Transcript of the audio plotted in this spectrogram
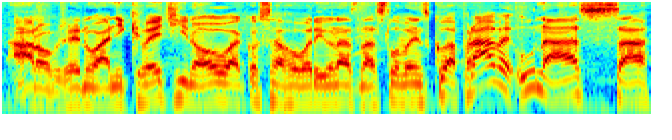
áno, ženu ani kvetinou, ako sa hovorí u nás na Slovensku a práve u nás sa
